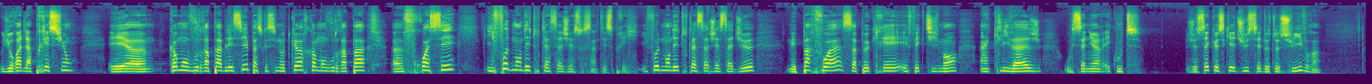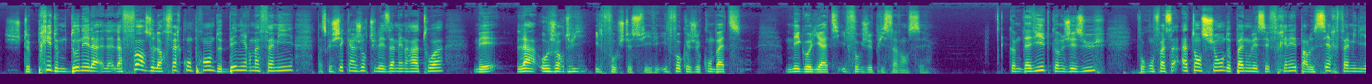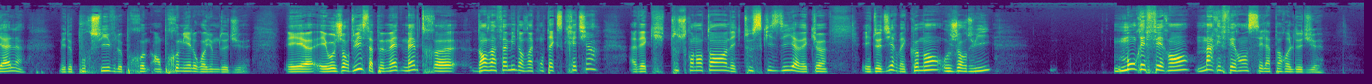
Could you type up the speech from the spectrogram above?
où il y aura de la pression. Et euh, comme on ne voudra pas blesser, parce que c'est notre cœur, comme on ne voudra pas euh, froisser, il faut demander toute la sagesse au Saint-Esprit. Il faut demander toute la sagesse à Dieu. Mais parfois, ça peut créer effectivement un clivage où, Seigneur, écoute, je sais que ce qui est juste, c'est de te suivre. Je te prie de me donner la, la, force de leur faire comprendre, de bénir ma famille, parce que je sais qu'un jour tu les amèneras à toi. Mais là, aujourd'hui, il faut que je te suive. Il faut que je combatte mes Goliaths. Il faut que je puisse avancer comme David, comme Jésus, il faut qu'on fasse attention de ne pas nous laisser freiner par le cercle familial, mais de poursuivre en premier le royaume de Dieu. Et, euh, aujourd'hui, ça peut mettre, euh, dans un famille, dans un contexte chrétien, avec tout ce qu'on entend, avec tout ce qui se dit, avec, euh, et de dire mais comment aujourd'hui, mon référent, ma référence, c'est la parole de Dieu.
